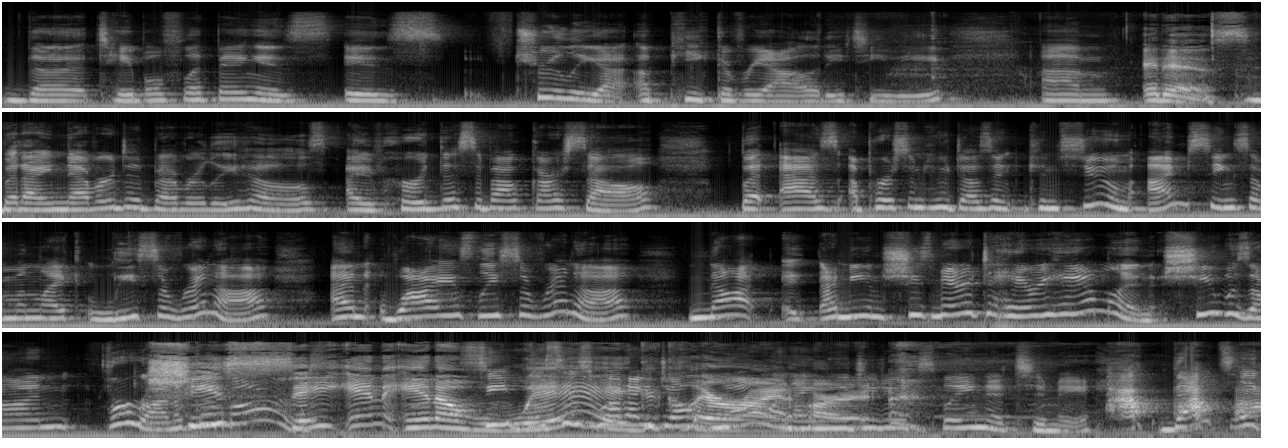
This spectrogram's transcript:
the table flipping is is truly a, a peak of reality TV. Um, It is. but I never did Beverly Hills. I've heard this about Garcelle, but as a person who doesn't consume, I'm seeing someone like Lisa Rinna. And why is Lisa Rinna not? I mean, she's married to Harry Hamlin. She was on Veronica She's Mars. Satan in a See, wig. this is what I don't Claire know, and I need you to explain it to me. That's like,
